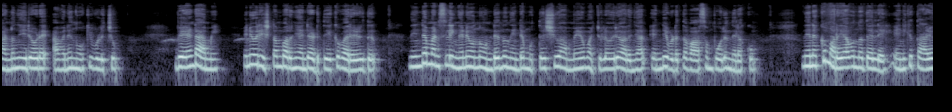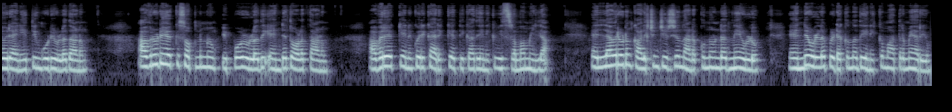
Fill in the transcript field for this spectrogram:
കണ്ണുനീരോടെ അവനെ നോക്കി വിളിച്ചു. വേണ്ട അമ്മി. ഇനി ഒരു ഇഷ്ടം പറഞ്ഞ് എന്റെ അടുത്തേക്ക് വരരുത്. നിന്റെ മനസ്സിൽ ഇങ്ങനെയൊന്നും ഉണ്ടെന്ന് നിന്റെ മുത്തശ്ശിയോ അമ്മയോ മറ്റുള്ളവരോ അറിഞ്ഞാൽ എന്റെ ഇവിടുത്തെ വാസം പോലും നിലക്കും. നിനക്കും അറിയാവുന്നതല്ലേ എനിക്ക് താഴെ ഒരു അനിയത്തിയും കൂടി ഉള്ളതാണ്. അവരുടെയൊക്കെ സ്വപ്നം ഇപ്പോഴുള്ളത് എന്റെ തോളത്താണ്. അവരെയൊക്കെ എനിക്കൊരു കരയ്ക്ക് എത്തിക്കാതെ എനിക്ക് വിശ്രമമില്ല. എല്ലാവരോടും കളിച്ചും ചിരിച്ചും നടക്കുന്നുണ്ടെന്നേ ഉള്ളൂ. എന്റെ ഉള്ളിൽ പിടക്കുന്നത് എനിക്ക് മാത്രമേ അറിയൂ.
